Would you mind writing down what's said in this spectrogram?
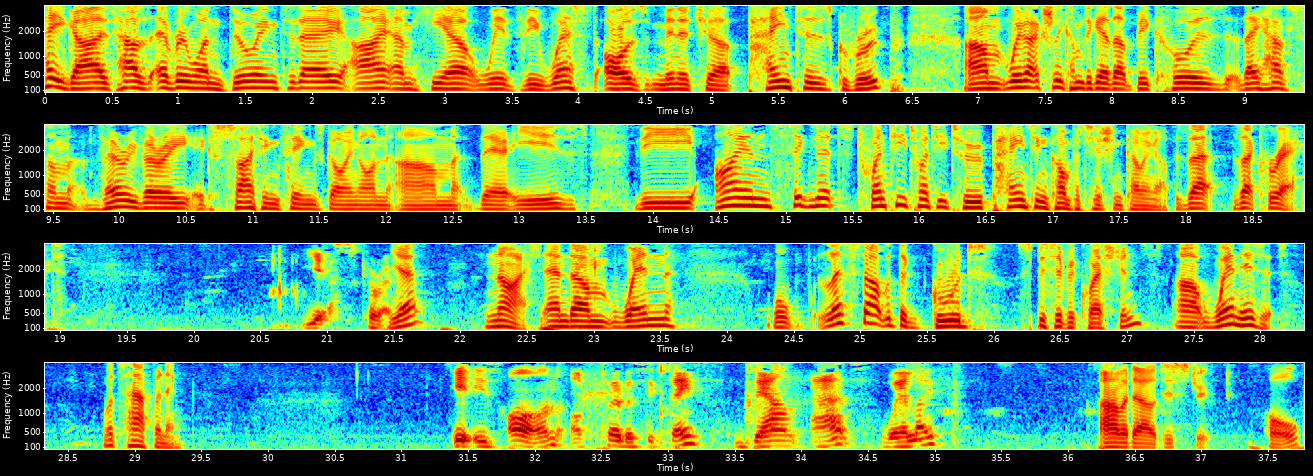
Hey guys, how's everyone doing today? I am here with the West Oz Miniature Painters Group. Um, we've actually come together because they have some very, very exciting things going on. Um, there is the Iron Signet 2022 painting competition coming up. Is that is that correct? Yes, correct. Yeah, nice. And um, when? Well, let's start with the good, specific questions. Uh, when is it? What's happening? It is on October 16th down at where, Armadale District Hall.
